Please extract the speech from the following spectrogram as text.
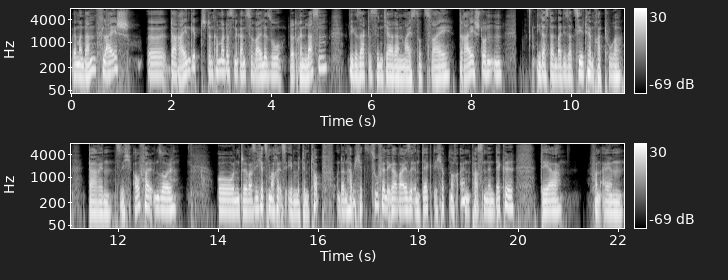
wenn man dann Fleisch äh, da reingibt, dann kann man das eine ganze Weile so da drin lassen. Wie gesagt, es sind ja dann meist so zwei, drei Stunden die das dann bei dieser Zieltemperatur darin sich aufhalten soll. Und äh, was ich jetzt mache, ist eben mit dem Topf. Und dann habe ich jetzt zufälligerweise entdeckt, ich habe noch einen passenden Deckel, der von einem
